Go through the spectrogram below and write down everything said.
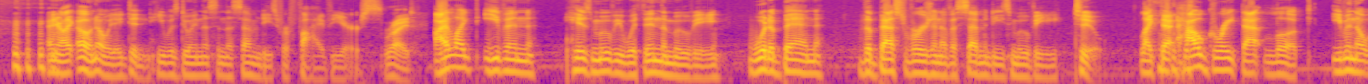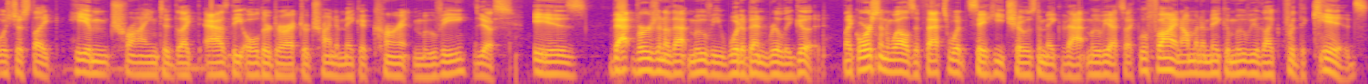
and you're like, oh no, they didn't. He was doing this in the 70s for five years. Right. I liked even his movie within the movie would have been the best version of a 70s movie too. Like that how great that looked even though it was just like him trying to like as the older director trying to make a current movie Yes. is that version of that movie would have been really good. Like Orson Welles if that's what say he chose to make that movie that's like, well fine, I'm going to make a movie like for the kids.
